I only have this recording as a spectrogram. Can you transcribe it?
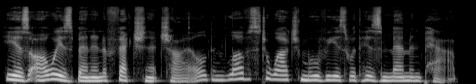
He has always been an affectionate child and loves to watch movies with his mem and pap.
